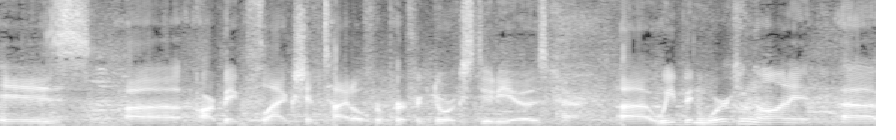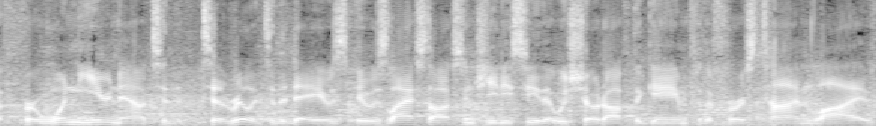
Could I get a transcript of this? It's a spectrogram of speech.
is uh, our big flagship title for Perfect Dork Studios. Uh, we've been working on it uh, for one year now, to, the, to really to the day. It was it was last Austin GDC that we showed off the game for the first time live,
